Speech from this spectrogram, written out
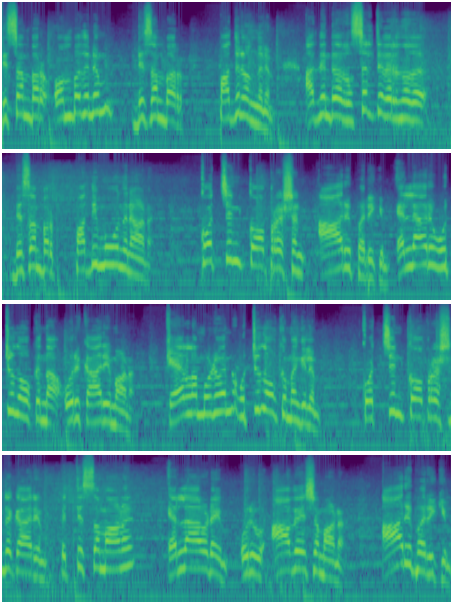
ഡിസംബർ ഒമ്പതിനും ഡിസംബർ പതിനൊന്നിനും. അതിന്റെ റിസൾട്ട് വരുന്നത് ഡിസംബർ പതിമൂന്നിനാണ്. കൊച്ചിൻ കോർപ്പറേഷൻ ആര് ഭരിക്കും? എല്ലാവരും ഉറ്റുനോക്കുന്ന ഒരു കാര്യമാണ്. കേരളം മുഴുവൻ ഉറ്റുനോക്കുമെങ്കിലും കൊച്ചിൻ കോർപ്പറേഷന്റെ കാര്യം വ്യത്യസ്തമാണ് എല്ലാവരുടെയും ഒരു ആവേശമാണ്. ആര് ഭരിക്കും?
